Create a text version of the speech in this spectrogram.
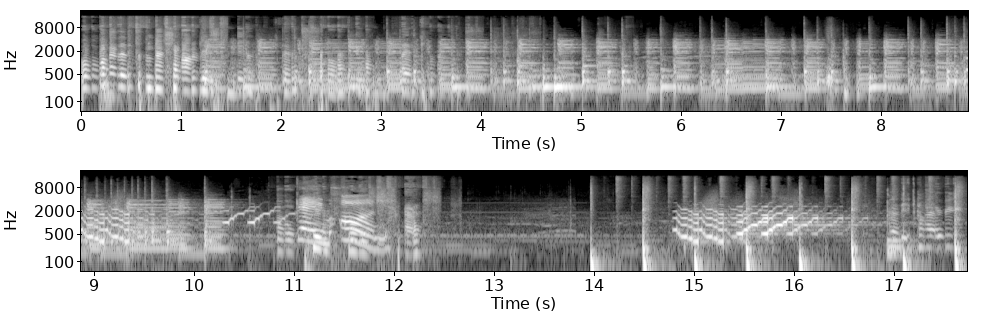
Well, what are the challenges to do? That's so I think I can play the game. Game kids full of on. Ready, Tyree?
